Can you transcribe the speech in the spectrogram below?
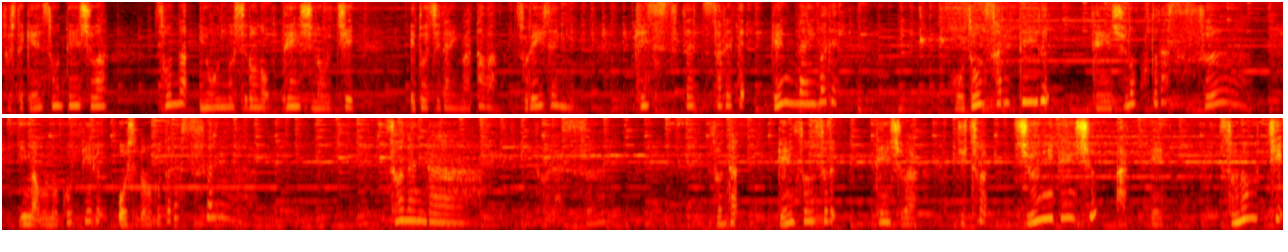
そして現存天守はそんな日本の城の天守のうち江戸時代またはそれ以前に建設されて現代まで保存されている天守のことだっす。今も残っているお城のことだっす。そうなんだ。そんな現存する天守は実は12天守あってそのうち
